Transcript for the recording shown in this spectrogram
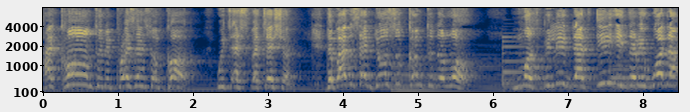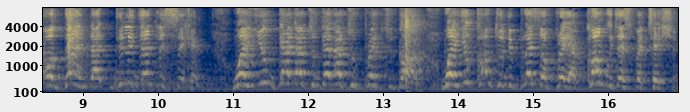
I come to the presence of God with expectation. The Bible said, Those who come to the Lord must believe that He is the rewarder of them that diligently seek Him. When you gather together to pray to God, when you come to the place of prayer, come with expectation.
